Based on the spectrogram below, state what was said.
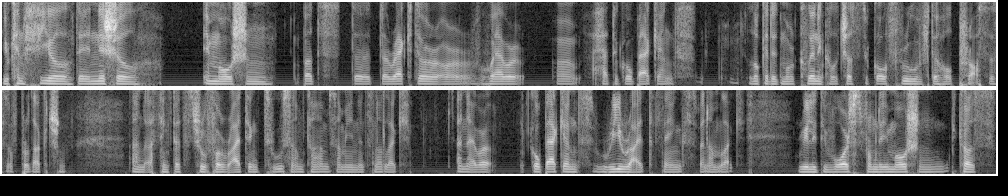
you can feel the initial emotion but the director or whoever um, had to go back and look at it more clinical, just to go through with the whole process of production. And I think that's true for writing too. Sometimes, I mean, it's not like I never go back and rewrite things when I'm like really divorced from the emotion because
